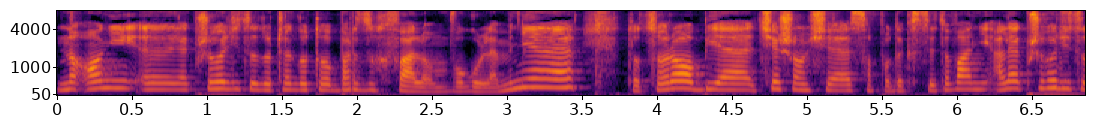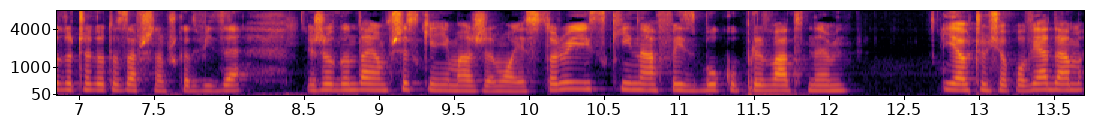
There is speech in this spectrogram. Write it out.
No oni, e, jak przychodzi co do czego, to bardzo chwalą w ogóle mnie, to co robię, cieszą się, są podekscytowani, ale jak przychodzi co do czego, to zawsze na przykład widzę, że oglądają wszystkie niemalże moje storieski na Facebooku prywatnym. Ja o czymś opowiadam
